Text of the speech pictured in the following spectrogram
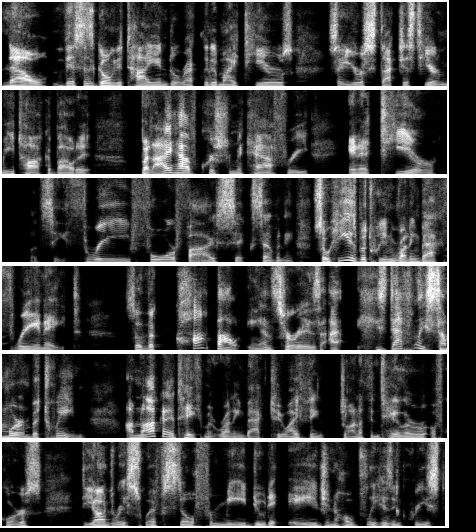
Now, this is going to tie in directly to my tiers. So you're stuck just hearing me talk about it. But I have Christian McCaffrey in a tier let's see, three, four, five, six, seven, eight. So he is between running back three and eight. So the cop out answer is I, he's definitely somewhere in between. I'm not going to take him at running back two. I think Jonathan Taylor, of course, D'Andre Swift, still for me due to age and hopefully his increased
